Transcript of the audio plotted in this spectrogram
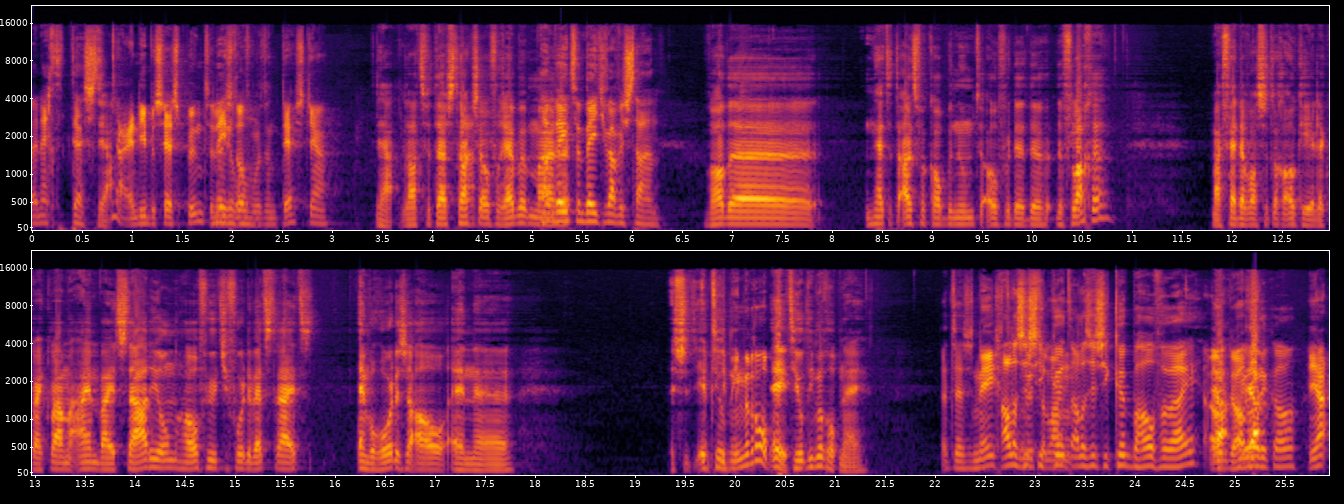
een echte test. Ja. Nou, en die hebben zes punten, dus Wederom. dat wordt een test, ja. Ja, laten we het daar straks Ja. over hebben. Maar dan weten we een beetje waar we staan. we hadden net het uitvak al benoemd over de, de, de vlaggen. Maar verder was het toch ook heerlijk. Wij kwamen aan bij het stadion, een half uurtje voor de wedstrijd. En we hoorden ze al en... eh, het, Het hield niet meer op. Nee, het hield niet meer op, nee. Het is 90 Alles is die kut, alles is die kut behalve wij. Ook Ja, dat. Ja. hoorde ik al. Ja,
